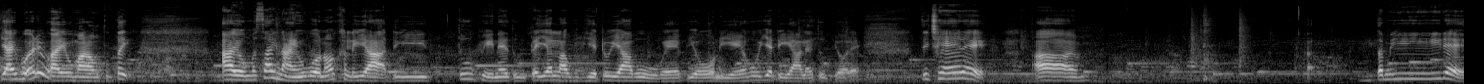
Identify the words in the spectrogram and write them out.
ပြိုင်ပွဲတွေပါရုံမှာတော့သူသိအာယုံမဆိုင်နိုင်ဘူးပေါ့နော်ခလေးကဒီသူ့ဖေနဲ့သူတရက်လောက်ဖြစ်တွေ့ရဖို့ပဲပြောနေရဟိုရက်တွေကလည်းသူပြောတယ်တချဲတဲ့အာ သမီးတဲ့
